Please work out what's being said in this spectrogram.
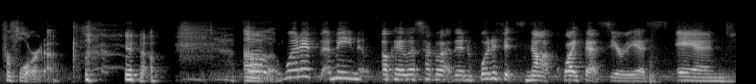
for Florida, you know. Well, Um, what if I mean, okay, let's talk about then. What if it's not quite that serious and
